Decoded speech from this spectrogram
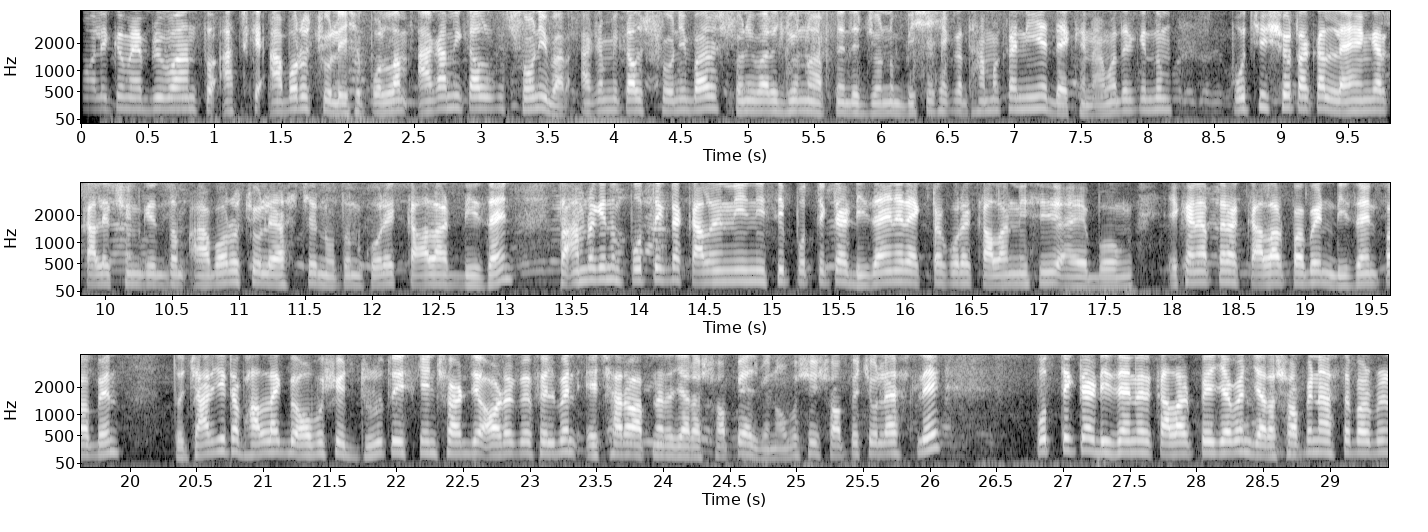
আসসালামাইকুম এভরিওয়ান। তো আজকে আবারও চলে এসে পড়লাম আগামীকাল শনিবার। আগামীকাল শনিবার, শনিবারের জন্য আপনাদের জন্য বিশেষ একটা ধামাকা নিয়ে দেখেন, আমাদের কিন্তু পঁচিশশো টাকার লেহেঙ্গার কালেকশন কিন্তু আবারও চলে আসছে নতুন করে কালার ডিজাইন। তো আমরা কিন্তু প্রত্যেকটা কালার নিয়ে নিছি, প্রত্যেকটা ডিজাইনের একটা করে কালার নিছি এবং এখানে আপনারা কালার পাবেন, ডিজাইন পাবেন। তো যার যেটা ভালো লাগবে অবশ্যই দ্রুত স্ক্রিনশট দিয়ে অর্ডার করে ফেলবেন। এছাড়াও আপনারা যারা শপে আসবেন, অবশ্যই শপে চলে আসলে প্রত্যেকটা ডিজাইনের কালার পেয়ে যাবেন। যারা শপে না আসতে পারবেন,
